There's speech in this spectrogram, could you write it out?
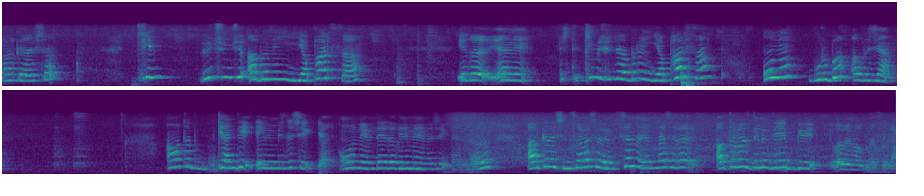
arkadaşlar kim üçüncü aboneyi yaparsa ya da yani işte kim üçüncü aboneyi yaparsa onu gruba alacağım. Ama tabii kendi evimizde çek yani onun evinde ya da benim evimde çekmemiz lazım. Arkadaşım sana söylüyorum sen mesela Ata Özdemir diye bir abone oldu mesela.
